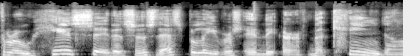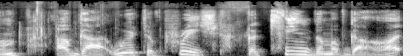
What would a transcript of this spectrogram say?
through his citizens, that's believers in the earth, the kingdom of God. We're to preach the kingdom of God,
